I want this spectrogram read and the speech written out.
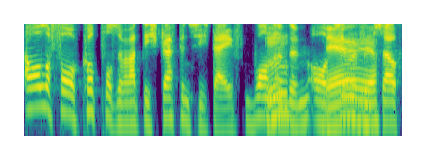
all the four couples have had discrepancies, Dave. One mm. of them or yeah, two of them. Yeah. So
